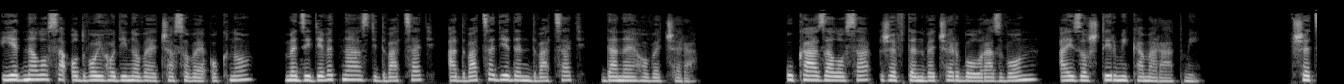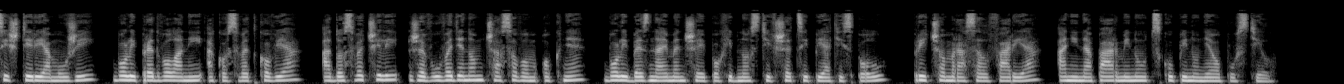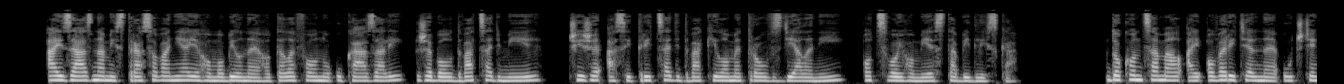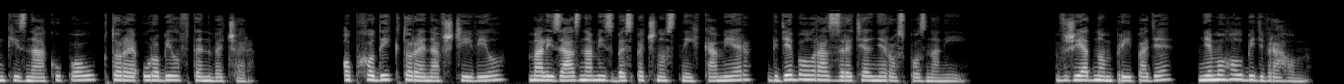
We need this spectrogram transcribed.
Jednalo sa o dvojhodinové časové okno medzi 19.20 a 21.20 daného večera. Ukázalo sa, že v ten večer bol raz von, aj so štyrmi kamarátmi. Všetci štyria muži boli predvolaní ako svetkovia a dosvedčili, že v uvedenom časovom okne boli bez najmenšej pochybnosti všetci piati spolu, pričom Russell Faria ani na pár minút skupinu neopustil. Aj záznamy strasovania jeho mobilného telefónu ukázali, že bol 20 míľ, čiže asi 32 kilometrov vzdialený od svojho miesta bydliska. Dokonca mal aj overiteľné účtenky z nákupov, ktoré urobil v ten večer. Obchody, ktoré navštívil, mali záznamy z bezpečnostných kamier, kde bol raz zreteľne rozpoznaný. V žiadnom prípade nemohol byť vrahom.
